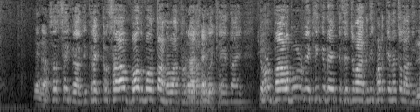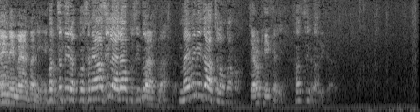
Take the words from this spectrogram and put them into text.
ਚੰਗਾ। ਸਤਿ ਸ੍ਰੀ ਅਕਾਲ ਜੀ ਕਰੈਕਟਰ ਸਾਹਿਬ ਬਹੁਤ ਬਹੁਤ ਧੰਨਵਾਦ ਤੁਹਾਡਾ ਅੱਛਾ ਸਾਡੇ ਜੀ, ਕੋਲ ਅੱਛਾ। ਖੇਤ ਆਏ। ਤੇ ਹੁਣ ਬਾਲ ਬੂਲ ਵੇਖੀ ਕਿਤੇ ਕਿਸੇ ਜਵਾਕ ਦੀ ਫੜ ਕੇ ਨਾ ਚਲਾ ਦੀ ਨਹੀਂ ਨਹੀਂ ਮੈਂ ਤਾਂ ਨਹੀਂ ਇਹ ਕੰਮ। ਬੱਚਤ ਹੀ ਰੱਖੋ ਸੁਨਿਆਸ ਹੀ ਲੈ ਲਿਆ ਤੁਸੀਂ ਤਾਂ। ਬਸ ਬਸ। ਮੈਂ ਵੀ ਨਹੀਂ ਜਹਾਜ਼ ਚਲਾਉਂਦਾ ਹੁਣ। ਚਲੋ ਠੀਕ ਹੈ ਜੀ। ਸਤਿ ਸ਼੍ਰੀ ਅਕਾਲ।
